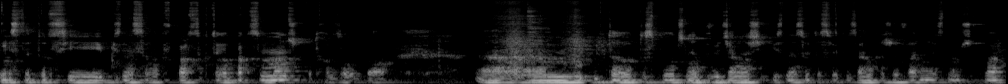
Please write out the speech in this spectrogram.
instytucji biznesowych w Polsce, które bardzo mądrze podchodzą do, do, do społecznej odpowiedzialności biznesu i do swojego zaangażowania jest na przykład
